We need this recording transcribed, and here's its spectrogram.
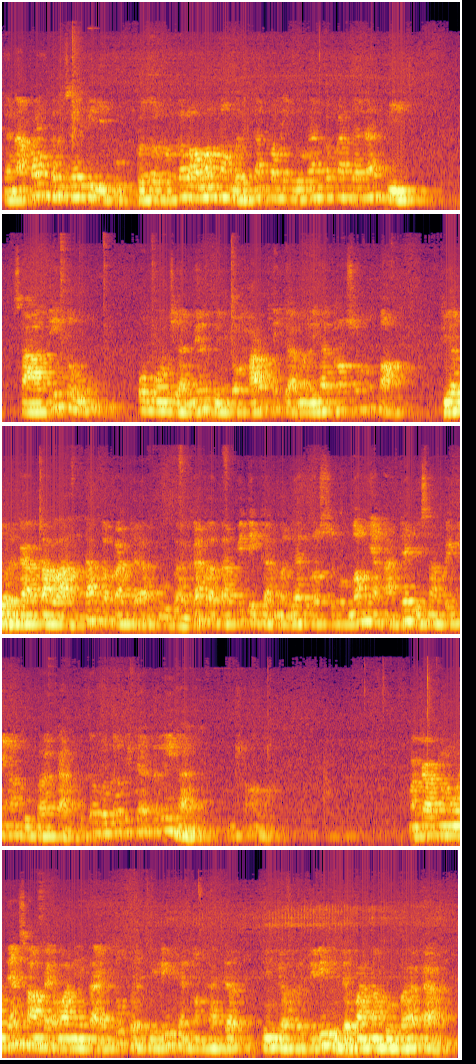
Dan apa yang terjadi ibu? Betul-betul Allah memberikan perlindungan kepada Nabi. Saat itu Ummu Jamil bintu Harb tidak melihat Rasulullah. Dia berkata lantang kepada Abu Bakar tetapi tidak melihat Rasulullah yang ada di sampingnya Abu Bakar. Betul-betul tidak terlihat. Insya Allah. Maka kemudian sampai wanita itu berdiri dan menghadap hingga berdiri di depan Abu Bakar.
